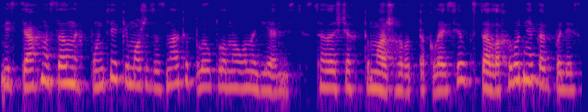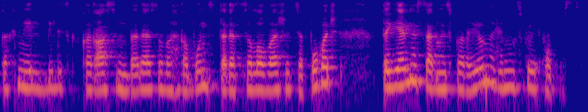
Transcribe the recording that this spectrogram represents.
місцях населених пунктів, які можуть зазнати вплив діяльності, в селищах Томашгород та Клесів, в селах Рудня, Карпилівська, Хміль, Біліська, Карасин, Березове, Грабунь, Старе село, Вежиця, Пугач та Єльне Сарненського району Рівненської області.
